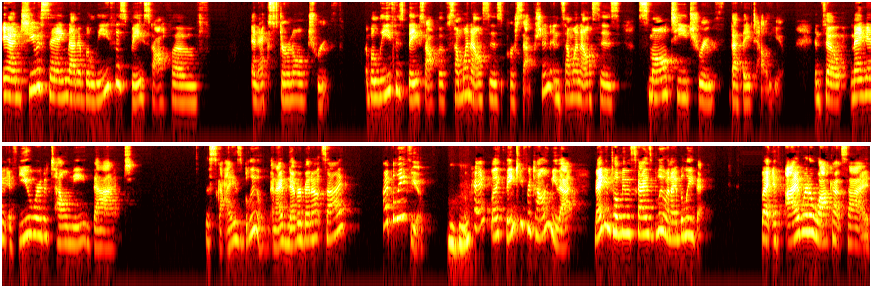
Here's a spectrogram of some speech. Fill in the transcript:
And she was saying that a belief is based off of an external truth. A belief is based off of someone else's perception and someone else's small t truth that they tell you. And so, Megan, if you were to tell me that the sky is blue and I've never been outside, I believe you. Mm-hmm. Okay, like thank you for telling me that. Megan told me the sky is blue and I believe it. But if I were to walk outside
